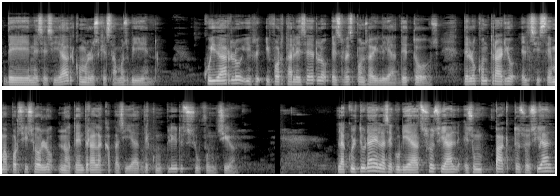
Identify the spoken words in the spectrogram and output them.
de necesidad como los que estamos viviendo. Cuidarlo y, fortalecerlo es responsabilidad de todos. De lo contrario, el sistema por sí solo no tendrá la capacidad de cumplir su función. La cultura de la seguridad social es un pacto social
